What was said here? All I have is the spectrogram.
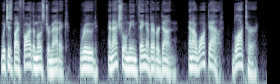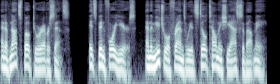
which is by far the most dramatic, rude, and actual mean thing I've ever done, and I walked out, blocked her, and have not spoke to her ever since. It's been four years, and the mutual friends we had still tell me she asks about me.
